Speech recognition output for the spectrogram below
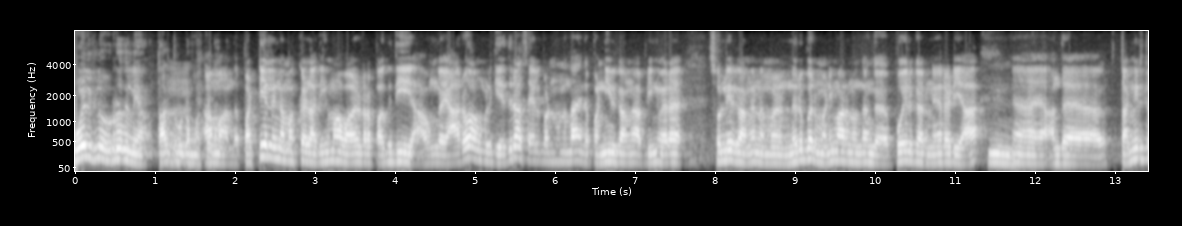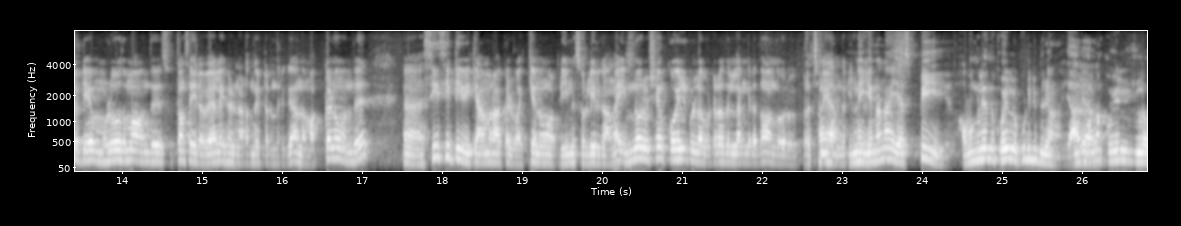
கோயிலுக்குள்ள விடுறது இல்லையா? தாழ்த்தப்பட்ட மக்கள். ஆமா அந்த பட்டியலின மக்கள் அதிகமா வாழ்ற பகுதி அவங்க யாரோ அவங்களுக்கு எதிரா செயல்படணும்னு தான் இதை பண்ணியிருக்காங்க அப்படின்னு வேற சொல்லியிருக்காங்க. நம்ம நிருபர் மணிமாறன் வந்து அங்க போயிருக்காரு நேரடியா. ம். அஹ் அந்த தண்ணீர் தொட்டியை முழுவதுமா வந்து சுத்தம் செய்யற வேலைகள் நடந்துட்டு இருந்திருக்கு. அந்த மக்களும் வந்து சிசிடிவி கேமராக்கள் வைக்கணும் அப்படின்னு சொல்லியிருக்காங்க. இன்னொரு விஷயம் கோயிலுக்குள்ள விடுறது இல்லைங்கிறதும் அங்க ஒரு பிரச்சனையா ஆமா, இருந்துட்டு இன்னைக்கு என்னன்னா எஸ்பி அவங்களே இந்த கோயில்ல கூட்டிட்டு போயிருக்காங்க. யார் யாரெல்லாம் கோயிலுக்குள்ள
